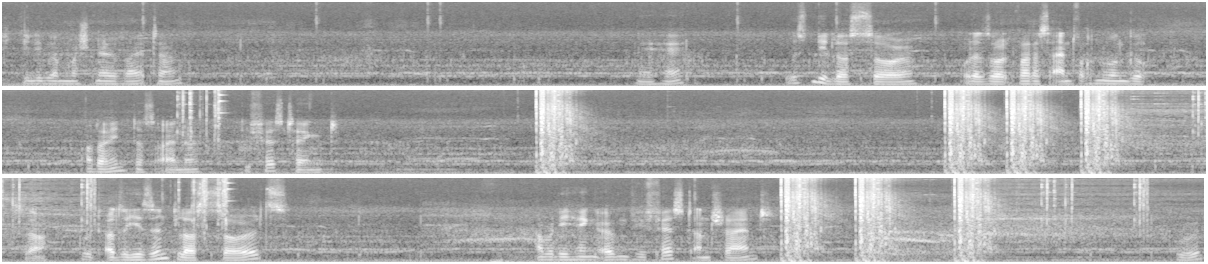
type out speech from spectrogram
Ich gehe lieber mal schnell weiter. Nee, hä? Wo ist denn die Lost Soul? Oder soll, war das einfach nur ein Ge... Ah, da hinten ist eine, die festhängt. So, gut. Also hier sind Lost Souls. Aber die hängen irgendwie fest anscheinend. Gut.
